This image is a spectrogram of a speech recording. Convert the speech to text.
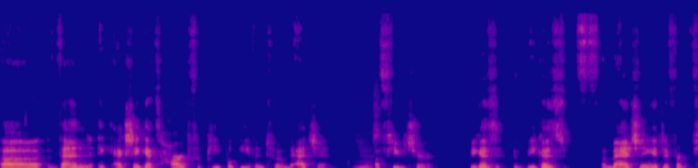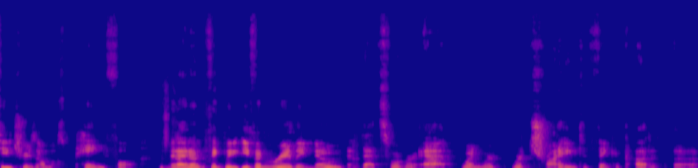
uh, then it actually gets hard for people even to imagine yes. a future because because imagining a different future is almost painful. And I don't think we even really know that that's where we're at when we're we're trying to think about a, uh,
